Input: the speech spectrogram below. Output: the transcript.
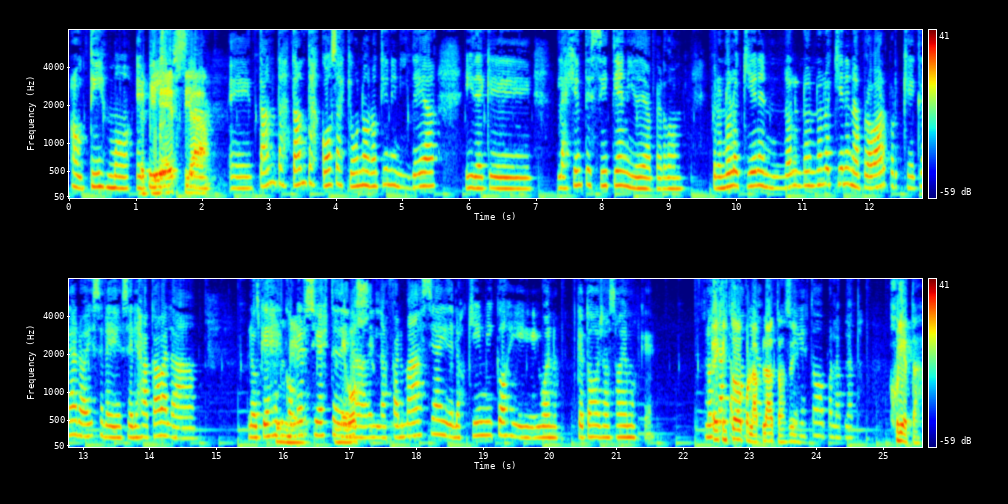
autismo, Epilepsia. epilepsia, eh, tantas, tantas cosas que uno no tiene ni idea y de que la gente sí tiene idea, perdón, pero no lo quieren, no, no, no lo quieren aprobar porque claro, ahí se, le- se les acaba la lo que es el El comercio este el de la, de la farmacia y de los químicos y, bueno, que todos ya sabemos que no Es que es todo por la plata, sí. es todo por la plata. Julieta,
